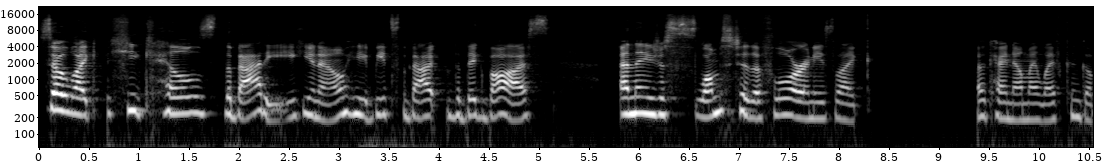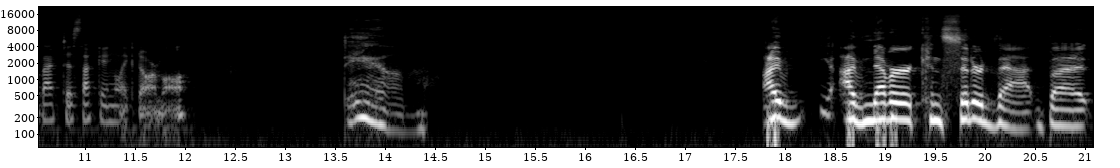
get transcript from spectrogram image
So like he kills the baddie, you know, he beats the ba- the big boss and then he just slumps to the floor and he's like okay, now my life can go back to sucking like normal. Damn. I've I've never considered that, but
